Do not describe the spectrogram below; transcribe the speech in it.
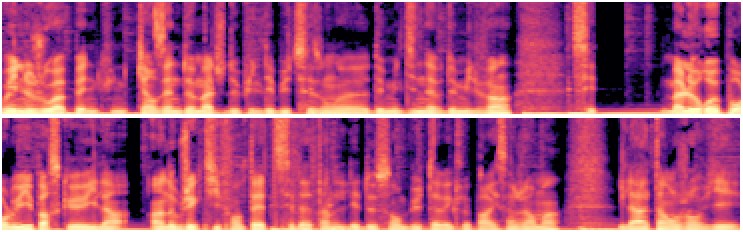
Oui, il ne joue à peine qu'une quinzaine de matchs depuis le début de saison 2019-2020. Euh, C'est Malheureux pour lui parce qu'il a un objectif en tête, c'est d'atteindre les 200 buts avec le Paris Saint-Germain. Il a atteint en janvier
